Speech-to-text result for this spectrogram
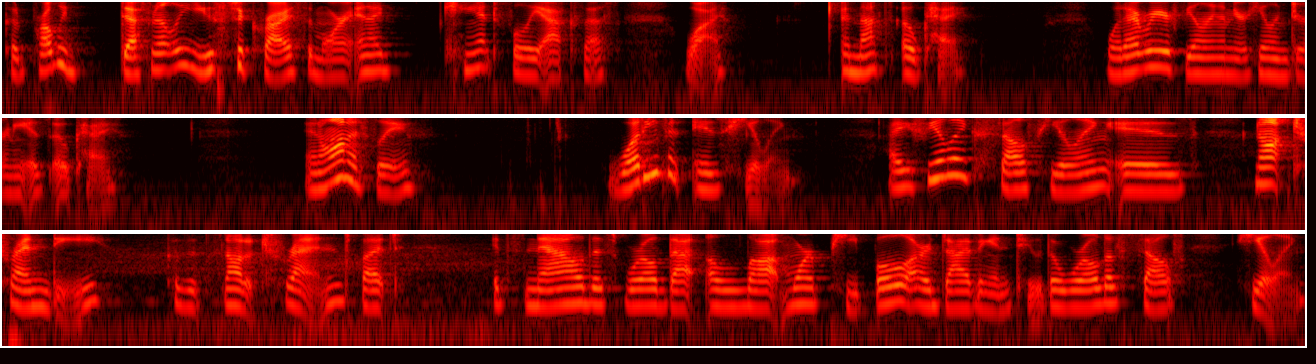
could probably definitely use to cry some more and I can't fully access why. And that's okay. Whatever you're feeling on your healing journey is okay. And honestly, what even is healing? I feel like self healing is not trendy because it's not a trend, but it's now this world that a lot more people are diving into the world of self healing.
